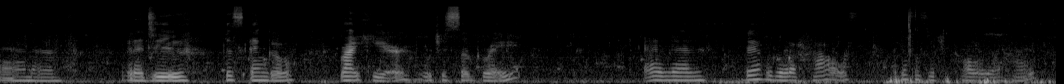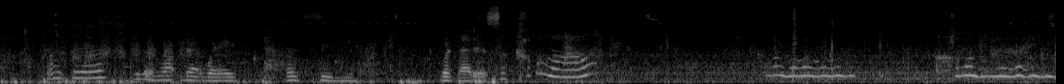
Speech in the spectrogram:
and uh, we're gonna do this angle right here, which is so great. And then there's a little house. I guess that's what you call a little house. Right there. We're gonna walk that way. Let's see what that is. So come along. Come along. Come along.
